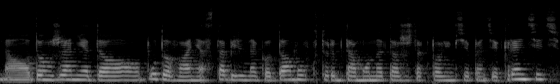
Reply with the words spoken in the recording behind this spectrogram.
no, dążenie do budowania stabilnego domu, w którym ta moneta, że tak powiem, się będzie kręcić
